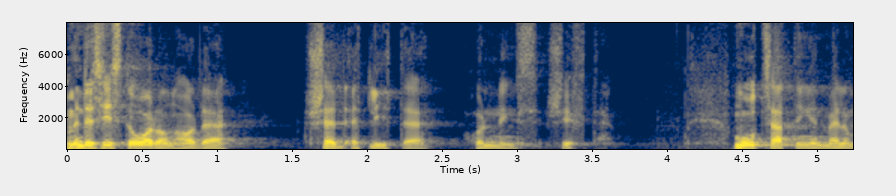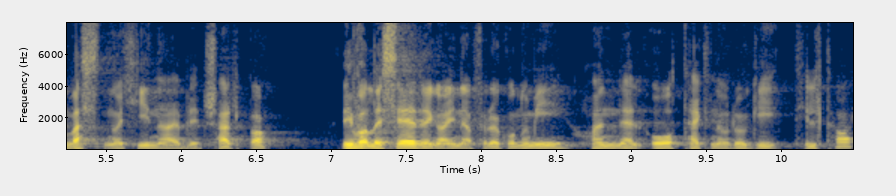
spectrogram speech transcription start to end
men de siste årene har det skjedd et lite holdningsskifte. Motsetningen mellom Vesten og Kina er blitt skjerpa. Rivaliseringa innenfor økonomi, handel og teknologi tiltar.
